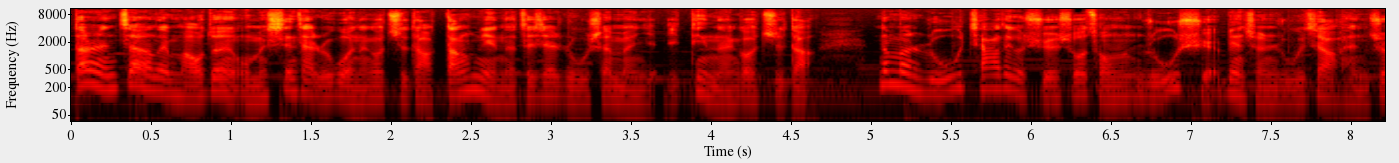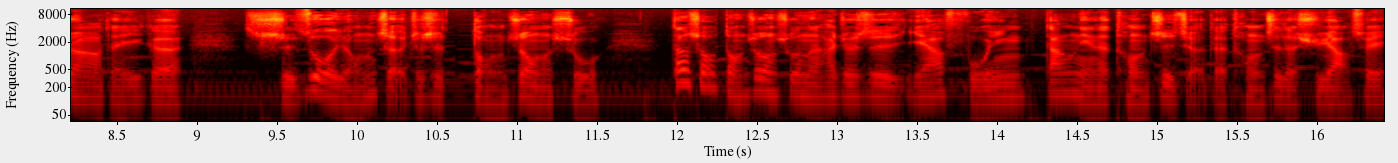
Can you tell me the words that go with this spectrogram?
当然，这样的矛盾，我们现在如果能够知道，当年的这些儒生们也一定能够知道。那么儒家这个学说从儒学变成儒教，很重要的一个。始作俑者就是董仲舒。当时候董仲舒呢，他就是也要福音当年的统治者的统治的需要，所以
